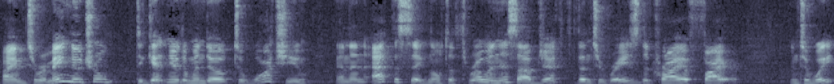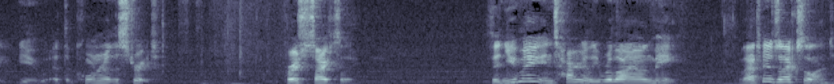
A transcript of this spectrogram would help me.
I am to remain neutral, to get near the window, to watch you, and then at the signal to throw in this object, then to raise the cry of fire, and to wait you at the corner of the street. Precisely. Then you may entirely rely on me. That is excellent.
